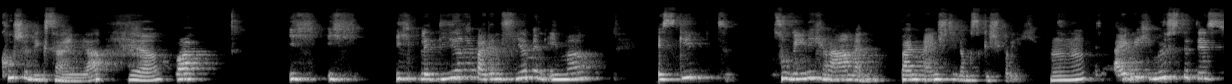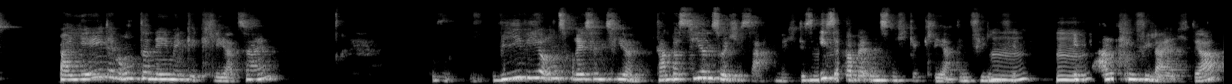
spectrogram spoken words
kuschelig sein. Ja, ja. Aber ich, ich, ich plädiere bei den Firmen immer, es gibt zu wenig Rahmen beim Einstellungsgespräch. Mhm. Eigentlich müsste das bei jedem Unternehmen geklärt sein, wie wir uns präsentieren. Dann passieren solche Sachen nicht. Das mhm. ist aber bei uns nicht geklärt in vielen mhm. Firmen. Mhm. In manchen vielleicht, ja.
